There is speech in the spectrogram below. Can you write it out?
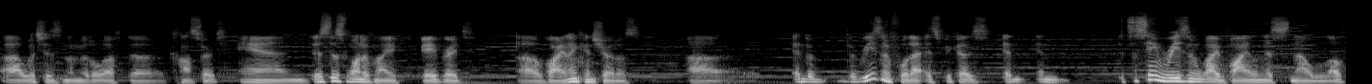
uh, which is in the middle of the concert. And this is one of my favorite uh, violin concertos. Uh, and the, the reason for that is because, and, and it's the same reason why violinists now love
